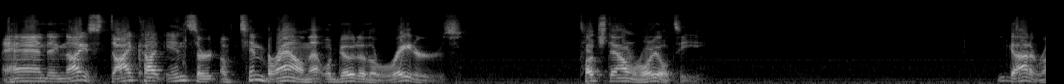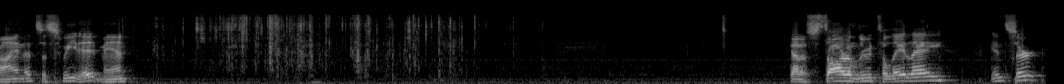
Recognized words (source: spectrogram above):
And a nice die cut insert of Tim Brown. That will go to the Raiders. Touchdown royalty. You got it, Ryan. That's a sweet hit, man. Got a Star Lotulelei insert.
